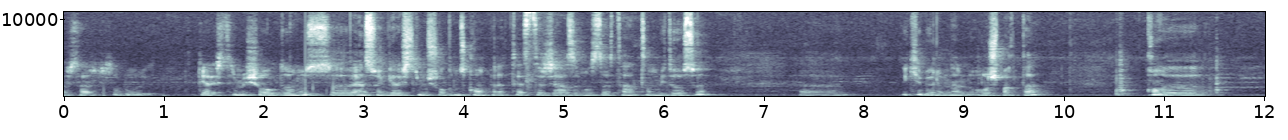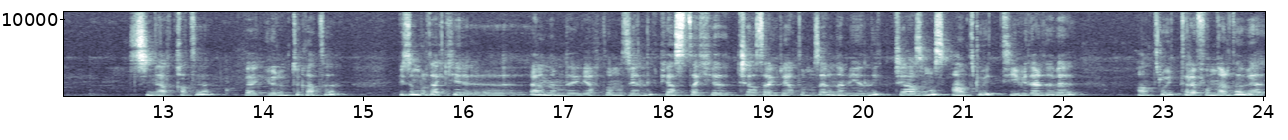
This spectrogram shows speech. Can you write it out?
Arkadaşlar bu geliştirmiş olduğumuz, e, en son geliştirmiş olduğumuz Component Tester cihazımızı tanıtım videosu e, iki bölümden oluşmakta. E, Sinyal katı ve görüntü katı. Bizim buradaki en önemli yaptığımız yenilik, piyasadaki cihazlara göre yaptığımız en önemli yenilik, cihazımız Android TV'lerde ve Android telefonlarda ve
